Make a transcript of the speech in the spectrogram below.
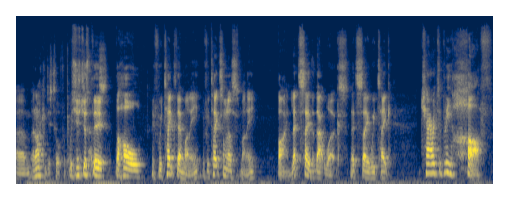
um, and I can just talk for. a couple which is just the this. the whole. If we take their money, if we take someone else's money, fine. Let's say that that works. Let's say we take charitably half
